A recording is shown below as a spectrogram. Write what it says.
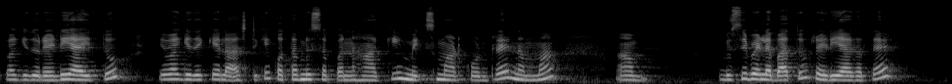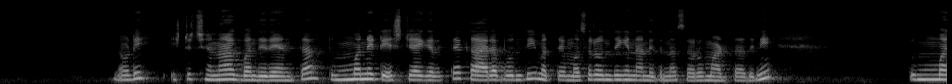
ಇವಾಗ ಇದು ರೆಡಿ ಆಯಿತು. ಇವಾಗ ಇದಕ್ಕೆ ಲಾಸ್ಟಿಗೆ ಕೊತ್ತಂಬರಿ ಸೊಪ್ಪನ್ನು ಹಾಕಿ ಮಿಕ್ಸ್ ಮಾಡಿಕೊಂಡ್ರೆ ನಮ್ಮ ಬಿಸಿಬೇಳೆ ಬಾತು ರೆಡಿ ಆಗುತ್ತೆ. ನೋಡಿ, ಇಷ್ಟು ಚೆನ್ನಾಗಿ ಬಂದಿದೆ ಅಂತ. ತುಂಬಾ ಟೇಸ್ಟಿಯಾಗಿರುತ್ತೆ ಖಾರ ಬೂಂದಿ ಮತ್ತು ಮೊಸರೊಂದಿಗೆ ನಾನು ಇದನ್ನು ಸರ್ವ್ ಮಾಡ್ತಾಯಿದ್ದೀನಿ ತುಂಬಾ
